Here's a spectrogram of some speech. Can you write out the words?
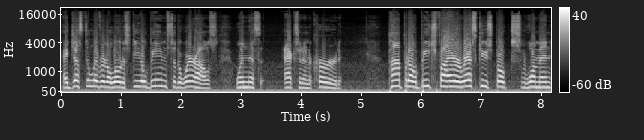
had just delivered a load of steel beams to the warehouse when this accident occurred. Pompano Beach Fire Rescue spokeswoman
